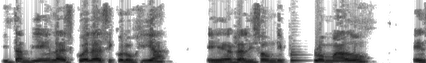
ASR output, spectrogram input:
y también la Escuela de Psicología eh, realizó un diplomado en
